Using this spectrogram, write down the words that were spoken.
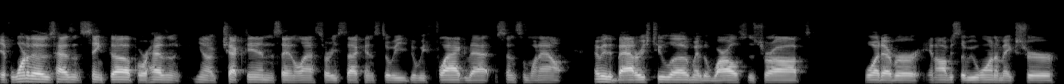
If one of those hasn't synced up or hasn't you know checked in, say in the last 30 seconds, do we do we flag that and send someone out? Maybe the battery's too low, maybe the wireless is dropped, whatever. And obviously we want to make sure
